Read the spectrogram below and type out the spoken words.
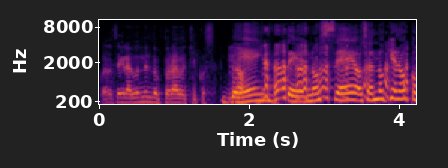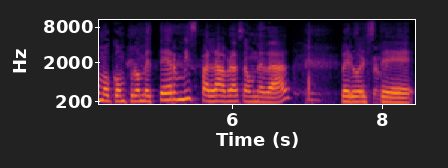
Cuando se graduó en el doctorado, chicos. 20, no sé, o sea, no quiero como comprometer mis palabras a una edad, pero este,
